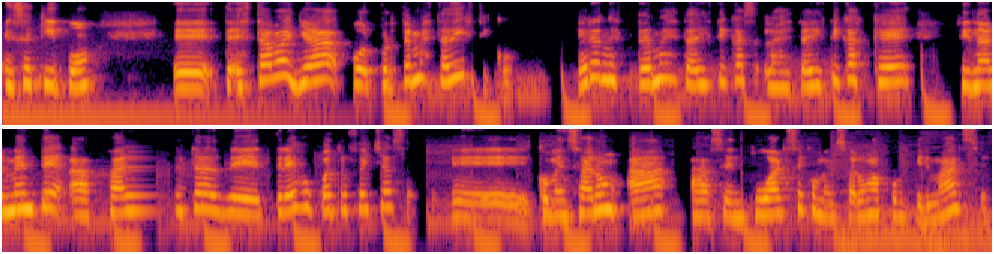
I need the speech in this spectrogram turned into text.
ese equipo eh, estaba ya por, por, tema estadístico. Eran temas estadísticas, las estadísticas que finalmente a falta de tres o cuatro fechas eh, comenzaron a, acentuarse, comenzaron a confirmarse.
